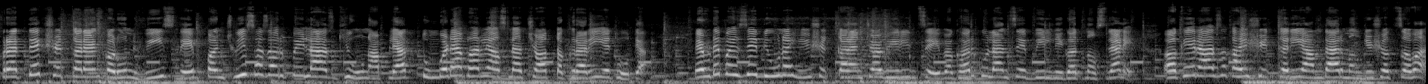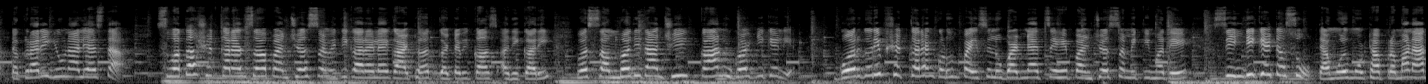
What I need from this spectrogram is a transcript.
प्रत्येक शेतकऱ्यांकडून वीस ते पंचवीस हजार रुपये लाच घेऊन आपल्या तुंबड्या भरल्या असल्याच्या तक्रारी येत होत्या. एवढे पैसे देऊनही शेतकऱ्यांच्या विहिरींचे व घरकुलांचे बिल निघत नसल्याने अखेर आज काही शेतकरी आमदार मंगेश्वर चव्हाण तक्रारी घेऊन आले असता स्वतः शेतकऱ्यांसह पंचायत समिती कार्यालय गाठत गटविकास अधिकारी व संबंधितांची कान उघडणी केली आहे. गोरगरीब शेतकऱ्यांकडून पैसे लुबाडण्याचे हे पंचायत समितीमध्ये सिंडिकेट असून त्यामुळे मोठ्या प्रमाणात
